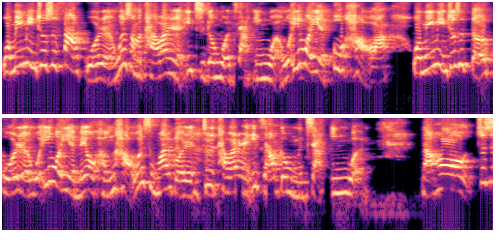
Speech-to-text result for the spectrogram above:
我明明就是法国人，为什么台湾人一直跟我讲英文？我英文也不好啊，我明明就是德国人，我英文也没有很好，为什么外国人 就是台湾人一直要跟我们讲英文？然后就是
